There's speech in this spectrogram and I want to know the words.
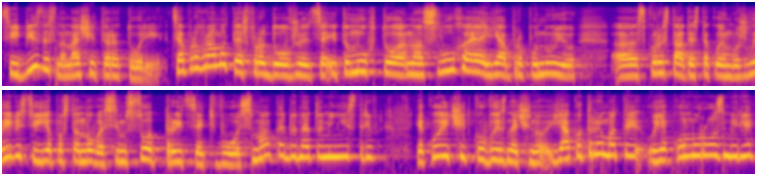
свій бізнес на нашій території. Ця програма теж продовжується, і тому, хто нас слухає, я пропоную е, скористатись такою можливістю. Є постанова 738 Кабінету міністрів, якою чітко визначено, як отримати, у якому розмірі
